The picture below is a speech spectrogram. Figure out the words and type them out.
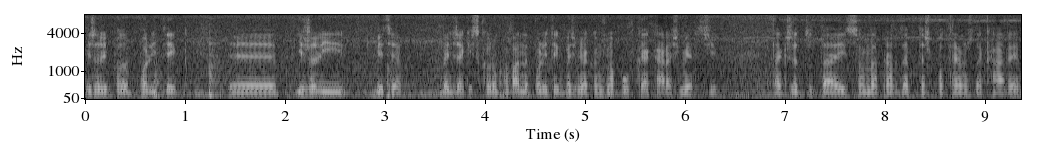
jeżeli po- polityk, yy, jeżeli wiecie, będzie jakiś skorumpowany polityk, weźmie jakąś łapówkę, kara śmierci. Także tutaj są naprawdę też potężne kary,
